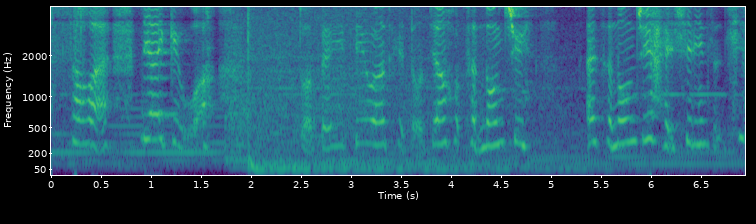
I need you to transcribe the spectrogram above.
少爱，你爱救我！大伯伊逼我摕刀剑给陈东俊，爱陈东俊害死林子倩。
